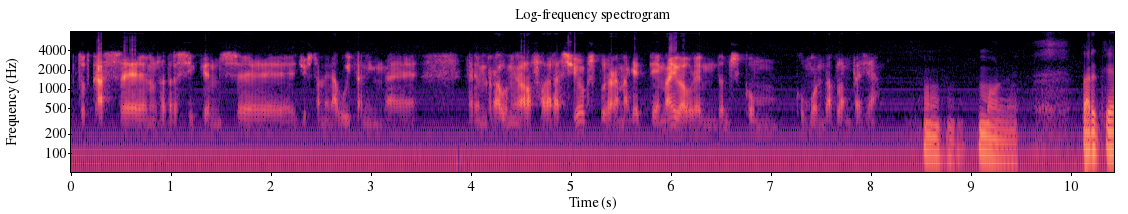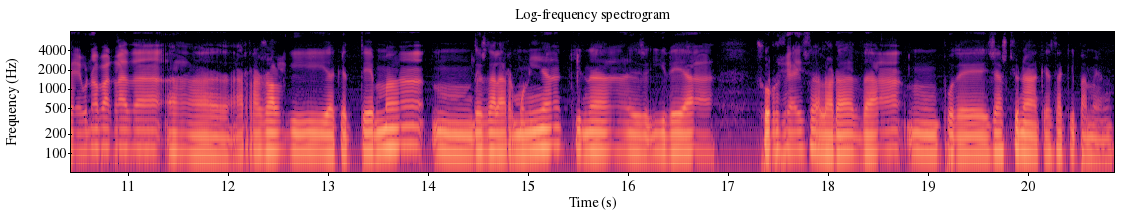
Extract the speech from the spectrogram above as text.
En tot cas, eh, nosaltres sí que ens, eh, justament avui tenim, eh, tenim reunió de la Federació, exposarem aquest tema i veurem doncs, com, com ho hem de plantejar. Uh -huh. Molt bé. Perquè una vegada eh, es resolgui aquest tema, mm, des de l'harmonia, quina idea sorgeix a l'hora de mm, poder gestionar aquest equipament?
